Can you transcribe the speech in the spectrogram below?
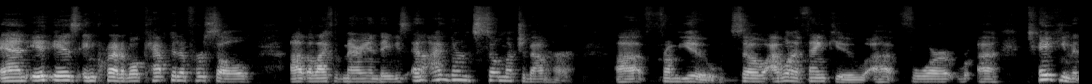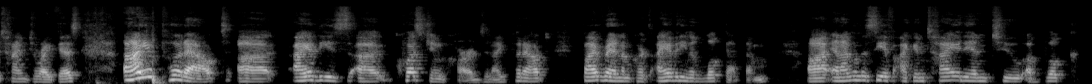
and it is incredible. Captain of Her Soul, uh, The Life of Marion Davies. And I learned so much about her uh, from you. So I want to thank you uh, for uh, taking the time to write this. I have put out, uh, I have these uh, question cards, and I put out five random cards. I haven't even looked at them. And I'm going to see if I can tie it into a book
